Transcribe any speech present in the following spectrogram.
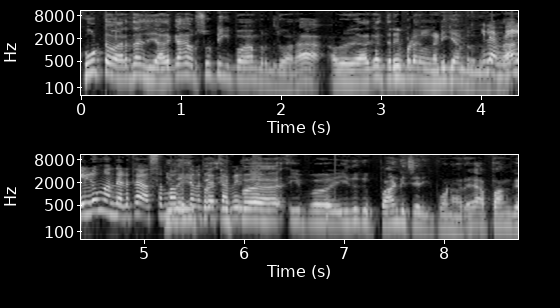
கூட்டம் வரதான் செய்யும். அதுக்காக அவர் ஷூட்டிங் போகாம இருந்துருவாரா? அவர் அதுக்காக திரைப்படங்கள் நடிக்காம இல்ல இருந்துருவாரா? மேலும் அந்த இடத்த அசம்பாவிதத்தை இப்ப இப்ப இதுக்கு பாண்டிச்சேரிக்கு போனாரு. அப்ப அங்க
